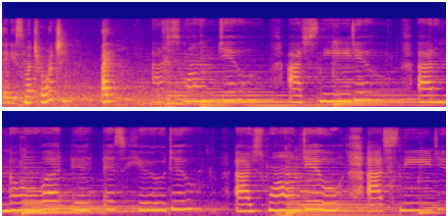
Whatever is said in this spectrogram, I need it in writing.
Thank you so much for watching. Bye. I just want you, I just need you. I don't know what it is you do. I just want you, I just need you.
